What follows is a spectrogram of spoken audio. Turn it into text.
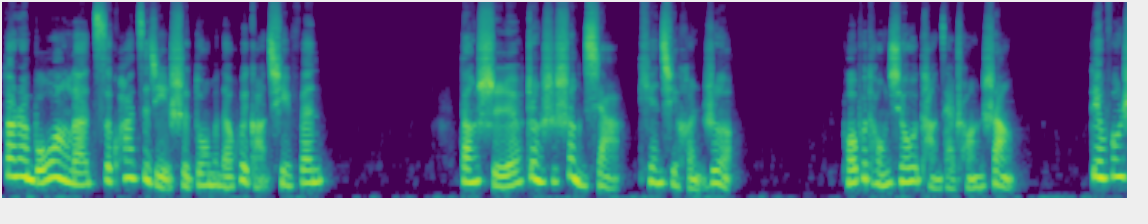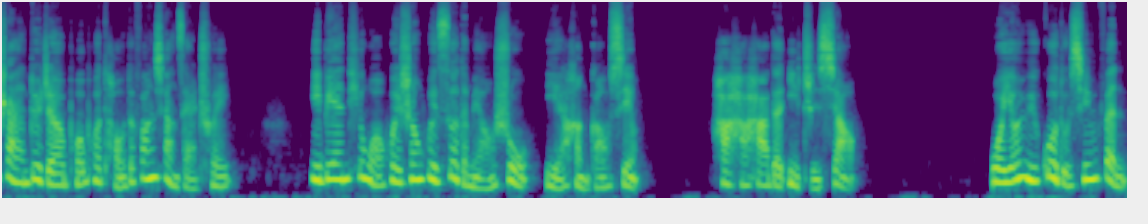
当然不忘了自夸自己是多么的会搞气氛。当时正是盛夏，天气很热，婆婆同修躺在床上，电风扇对着婆婆头的方向在吹，一边听我绘声绘色的描述，也很高兴，哈哈哈的一直笑。我由于过度兴奋。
